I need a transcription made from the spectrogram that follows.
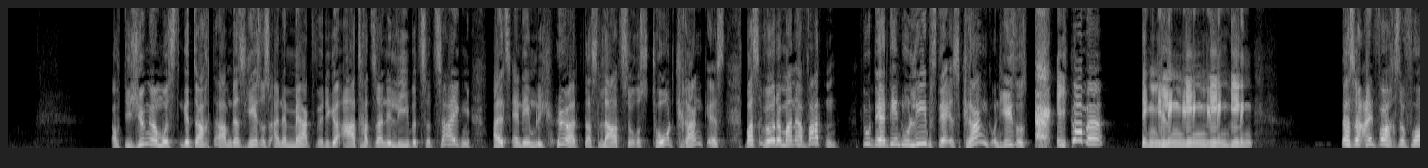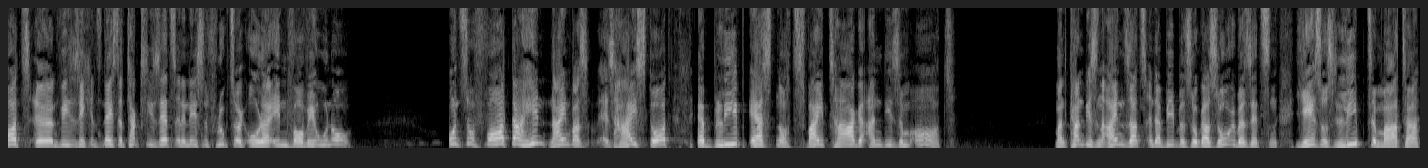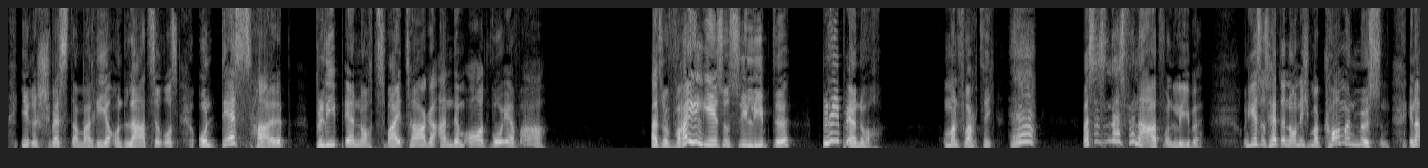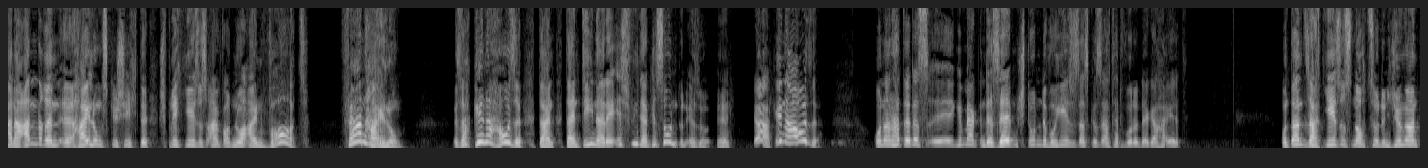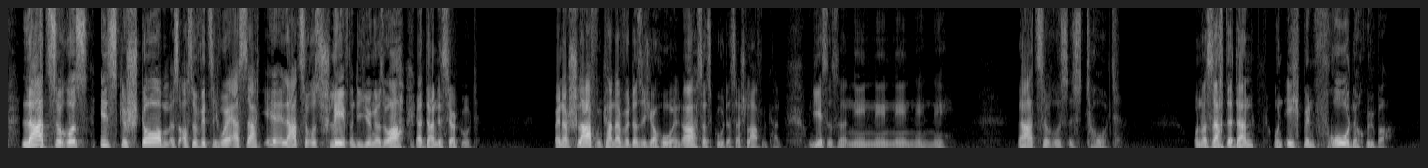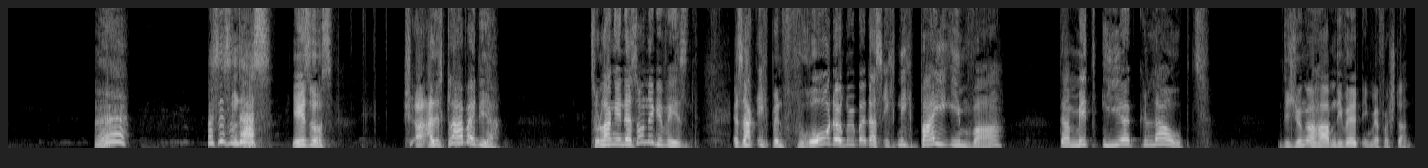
Auch die Jünger mussten gedacht haben, dass Jesus eine merkwürdige Art hat, seine Liebe zu zeigen. Als er nämlich hört, dass Lazarus todkrank ist, was würde man erwarten? Du, der, den du liebst, der ist krank. Und Jesus, äh, ich komme. Ding, ding, ding, ding, ding. Dass er einfach sofort irgendwie sich ins nächste Taxi setzt, in den nächsten Flugzeug oder in VW Uno. Und sofort dahin. Nein, was es heißt dort, er blieb erst noch zwei Tage an diesem Ort. Man kann diesen Einsatz in der Bibel sogar so übersetzen, Jesus liebte Martha, ihre Schwester Maria und Lazarus und deshalb blieb er noch zwei Tage an dem Ort, wo er war. Also weil Jesus sie liebte, blieb er noch. Und man fragt sich, hä? Was ist denn das für eine Art von Liebe? Und Jesus hätte noch nicht mal kommen müssen. In einer anderen äh, Heilungsgeschichte spricht Jesus einfach nur ein Wort. Fernheilung. Er sagt, geh nach Hause. Dein, dein Diener, der ist wieder gesund. Und er so, äh? Ja, geh nach Hause. Und dann hat er das äh, gemerkt. In derselben Stunde, wo Jesus das gesagt hat, wurde der geheilt. Und dann sagt Jesus noch zu den Jüngern, Lazarus ist gestorben. Ist auch so witzig, wo er erst sagt, äh, Lazarus schläft und die Jünger so, ah, ja, dann ist ja gut. Wenn er schlafen kann, dann wird er sich erholen. Ah, ist das gut, dass er schlafen kann. Und Jesus sagt, nee, nee, nee, nee, nee. Lazarus ist tot. Und was sagt er dann? Und ich bin froh darüber. Hä? Was ist denn das? Jesus, alles klar bei dir? Zu lange in der Sonne gewesen. Er sagt, ich bin froh darüber, dass ich nicht bei ihm war, damit ihr glaubt. Die Jünger haben die Welt nicht mehr verstanden.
